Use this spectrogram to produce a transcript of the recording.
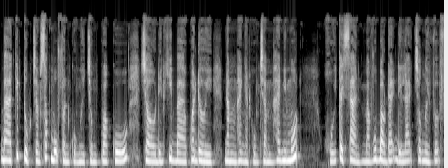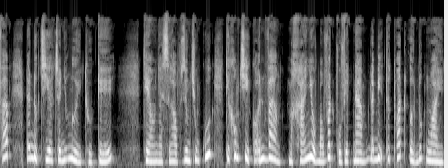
Bà tiếp tục chăm sóc mộ phần của người chồng quá cố cho đến khi bà qua đời năm 2021 khối tài sản mà vua Bảo Đại để lại cho người vợ Pháp đã được chia cho những người thừa kế. Theo nhà sử học Dương Trung Quốc thì không chỉ có ấn vàng mà khá nhiều báu vật của Việt Nam đã bị thất thoát ở nước ngoài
